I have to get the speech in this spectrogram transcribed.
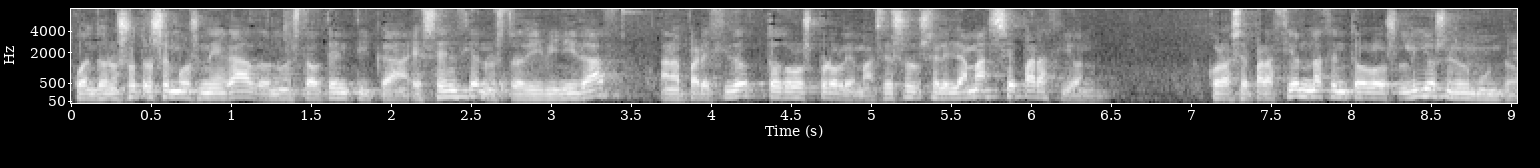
Cuando nosotros hemos negado nuestra auténtica esencia, nuestra divinidad, han aparecido todos los problemas. Eso se le llama separación. Con la separación nacen todos los líos en el mundo.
